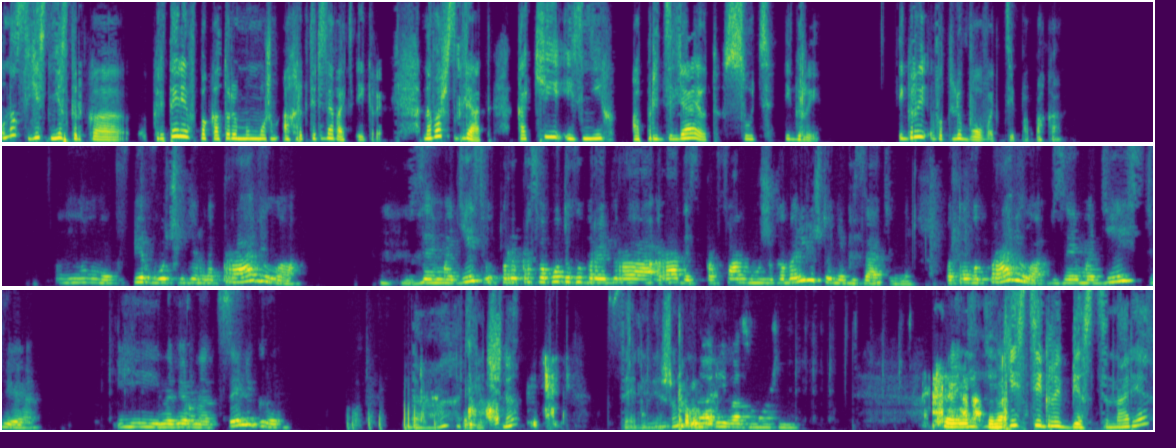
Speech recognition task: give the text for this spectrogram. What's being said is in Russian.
у нас есть несколько критериев, по которым мы можем охарактеризовать игры. На ваш взгляд, какие из них определяют суть игры? Игры вот любого типа пока. Ну, в первую очередь, наверное, правила, угу. взаимодействие. Вот про, про свободу выбора и про радость, про фан мы уже говорили, что они обязательны. Потом вот правила, взаимодействие и, наверное, цель игры. Да, отлично. Цели вижу. Сценарий, возможно. Есть игры без сценария,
